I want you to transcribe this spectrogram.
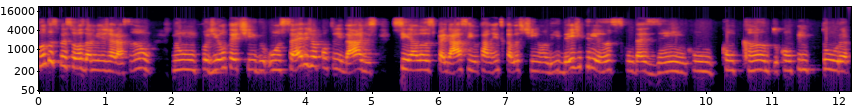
Quantas pessoas da minha geração não podiam ter tido uma série de oportunidades se elas pegassem o talento que elas tinham ali desde crianças, com desenho, com, com canto, com pintura,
